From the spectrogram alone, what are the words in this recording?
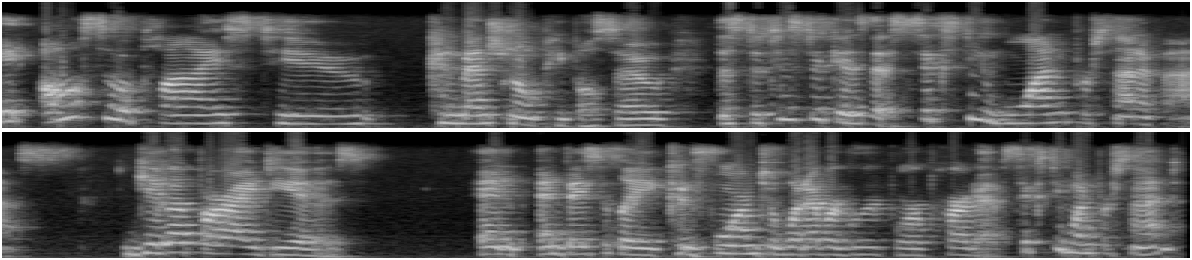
It also applies to conventional people. So the statistic is that 61% of us give up our ideas and, and basically conform to whatever group we're a part of 61%.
